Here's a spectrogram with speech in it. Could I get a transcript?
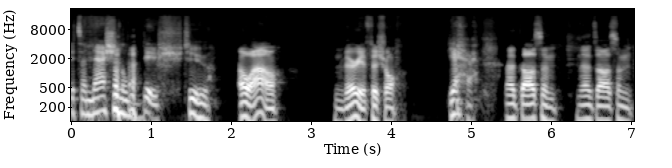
It's a national dish too. Oh wow. Very official. Yeah. That's awesome. That's awesome.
